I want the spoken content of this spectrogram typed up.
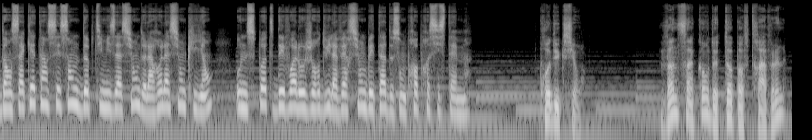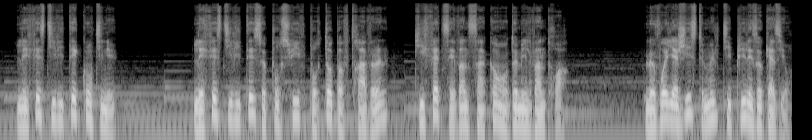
Dans sa quête incessante d'optimisation de la relation client, OnSpot dévoile aujourd'hui la version bêta de son propre système. Production. 25 ans de Top of Travel, les festivités continuent. Les festivités se poursuivent pour Top of Travel, qui fête ses 25 ans en 2023. Le voyagiste multiplie les occasions.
